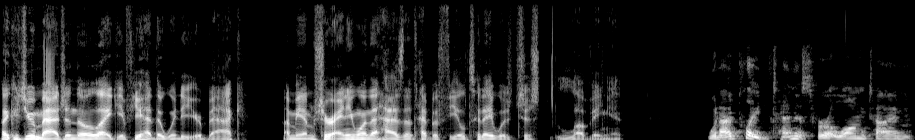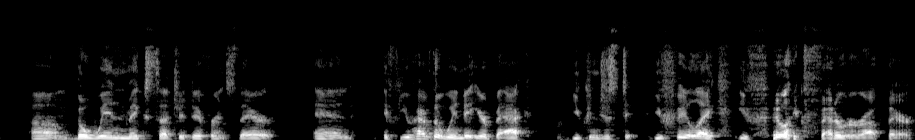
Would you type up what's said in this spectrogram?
Like, could you imagine though, like if you had the wind at your back? I mean, I'm sure anyone that has that type of field today was just loving it. when I played tennis for a long time, um, the wind makes such a difference there. And if you have the wind at your back, you can just you feel like you feel like Federer out there.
